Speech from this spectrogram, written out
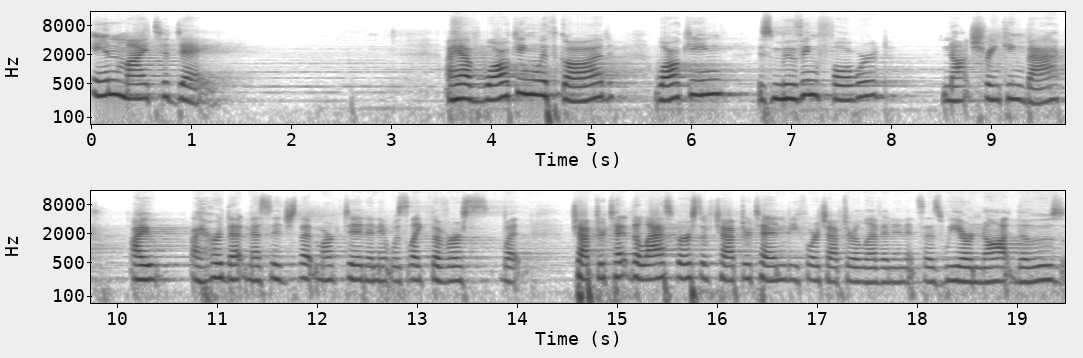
in my today. I have walking with God. Walking is moving forward, not shrinking back. I, I heard that message that Mark did, and it was like the verse, what, chapter 10, the last verse of chapter 10 before chapter 11, and it says, We are not those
